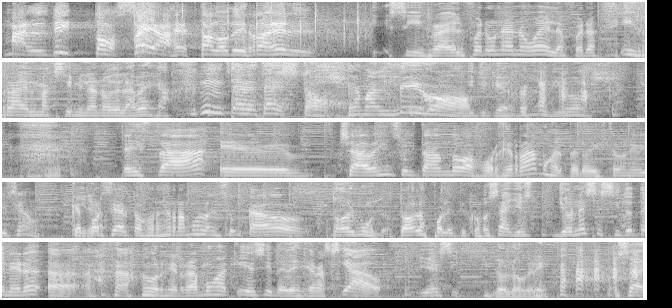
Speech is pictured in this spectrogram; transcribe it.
¡Maldito seas, Estado de Israel! Si Israel fuera una novela, fuera Israel Maximiliano de la Vega. ¡Mm, ¡Te detesto! ¡Te maldigo! Y tú que, ay Dios. Está eh, Chávez insultando a Jorge Ramos, el periodista de Univisión. Que Mira. por cierto, Jorge Ramos lo ha insultado Todo el mundo. todos los políticos. O sea, yo, yo necesito tener a, a- a Jorge Ramos aquí y decirle, desgraciado. Y yo decir, lo logré. O sea,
